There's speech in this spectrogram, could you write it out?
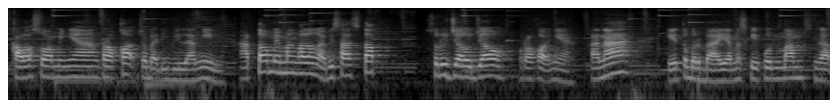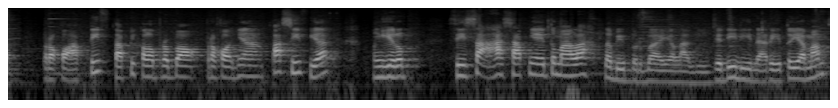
kalau suaminya rokok coba dibilangin. Atau memang kalau nggak bisa stop, suruh jauh-jauh rokoknya. Karena itu berbahaya meskipun mam nggak perokok aktif, tapi kalau perokoknya pasif ya, menghirup sisa asapnya itu malah lebih berbahaya lagi. Jadi dihindari itu ya mams.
